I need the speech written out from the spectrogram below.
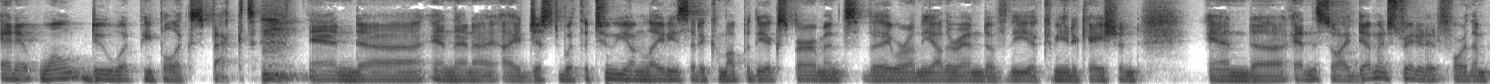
and, it won't do what people expect mm. and uh, and then I, I, just with the two young ladies that had come up with the experiment they were on the other end of the uh, communication and uh, and so I demonstrated it for them,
